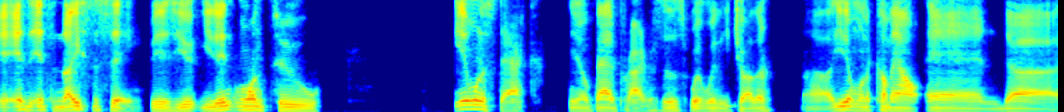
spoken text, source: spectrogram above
it's it's nice to see because you you didn't want to you didn't want to stack you know bad practices with with each other. Uh, you didn't want to come out and uh,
